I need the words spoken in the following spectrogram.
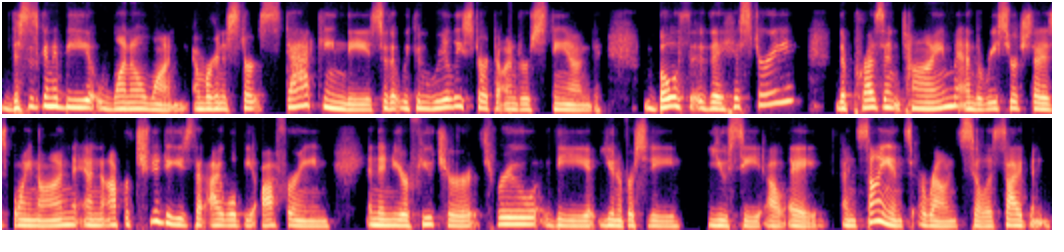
This is going to be 101. And we're going to start stacking these so that we can really start to understand both the history, the present time, and the research that is going on, and opportunities that I will be offering in the near future through the university UCLA and science around psilocybin.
